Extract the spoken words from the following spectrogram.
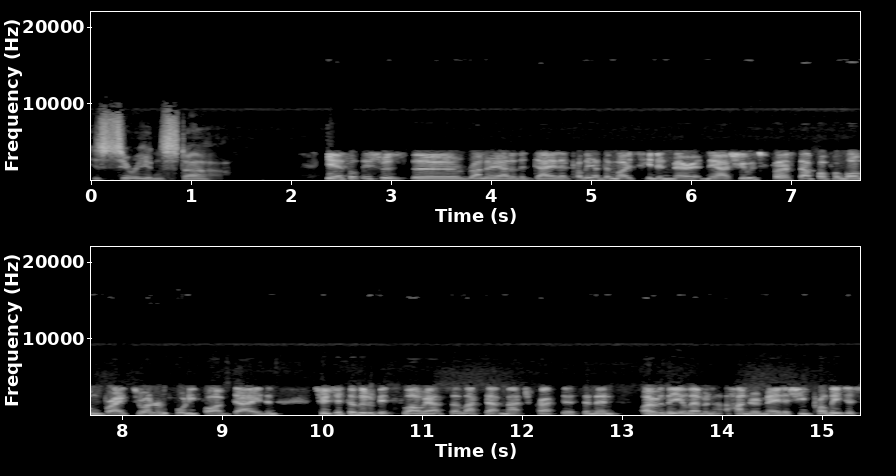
is Syrian Star. Yeah, I thought this was the runner out of the day that probably had the most hidden merit. Now, she was first up off a long break, 245 days, and she was just a little bit slow out, so lacked that match practice. And then over the 1100 metres, she probably just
